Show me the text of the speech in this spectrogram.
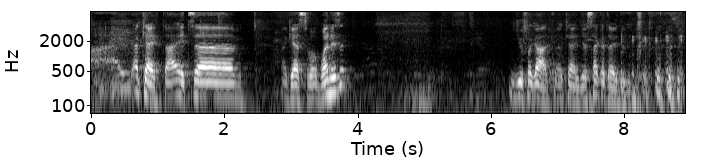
I- okay, uh, it's. Um, I guess wh- when is it? You forgot. Okay, your secretary didn't.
